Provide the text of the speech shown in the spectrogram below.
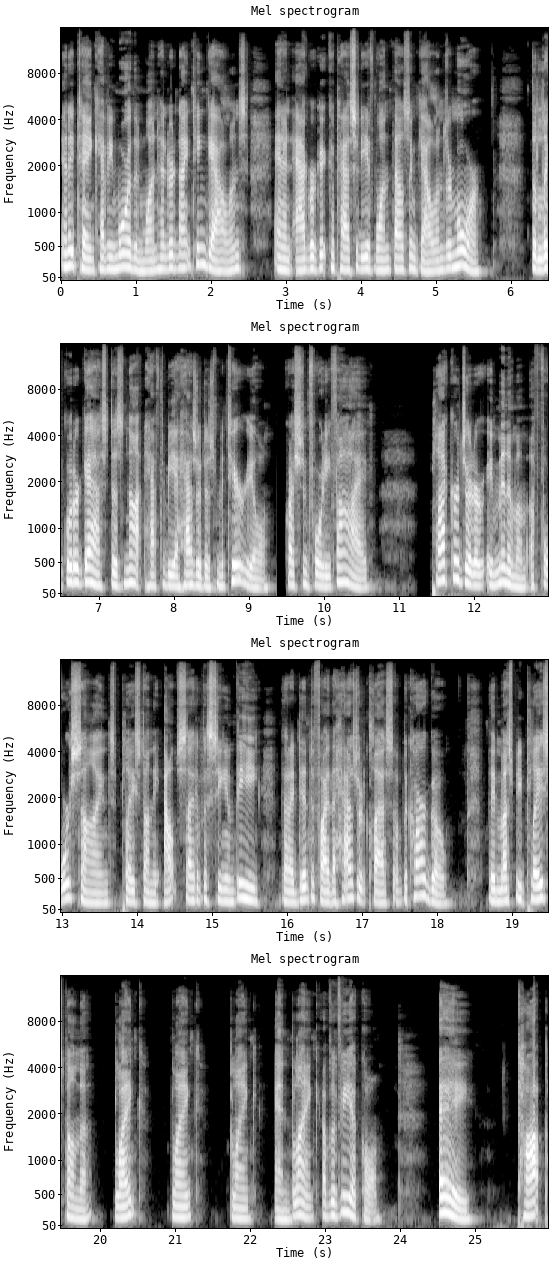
in a tank having more than 119 gallons and an aggregate capacity of 1,000 gallons or more. The liquid or gas does not have to be a hazardous material. Question 45. Placards are a minimum of four signs placed on the outside of a CMV that identify the hazard class of the cargo. They must be placed on the blank, blank, blank, and blank of the vehicle. A. Top,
